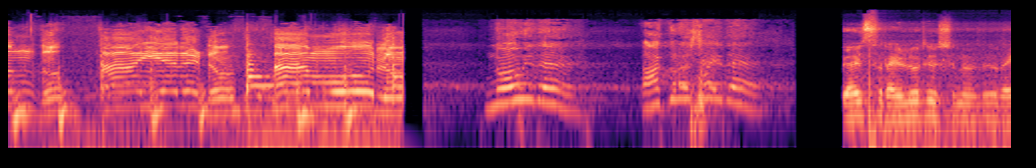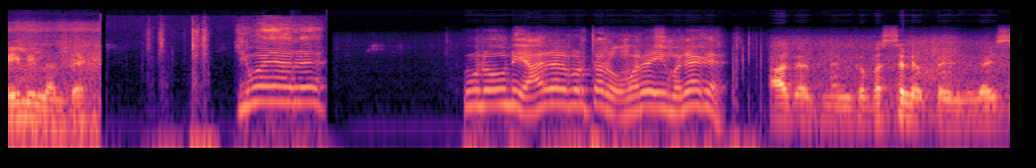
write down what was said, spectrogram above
ಒಂದು ಆ ಎರಡು ಆ ಮೂರು. ನೋವಿದೆ ಆಕ್ರೋಶ ಇದೆ. ಗೈಸ್ ರೈಲ್ವೆ ಸ್ಟೇಷನ್ ಅಲ್ಲಿ ರೈಲ್ ಇಲ್ಲ ಅಂತೆ. ಇವ ಯಾರೇ? ಯಾರ್ಯಾರು ಬರ್ತಾರೋ ಮರ ಈ ಮನ್ಯಾಗ. ಹಾಗಾಗಿ ನಾವೀಗ ಬಸ್ಸಲ್ಲಿ ಹೋಗ್ತಾ ಇದ್ದೀವಿ ಗೈಸ್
